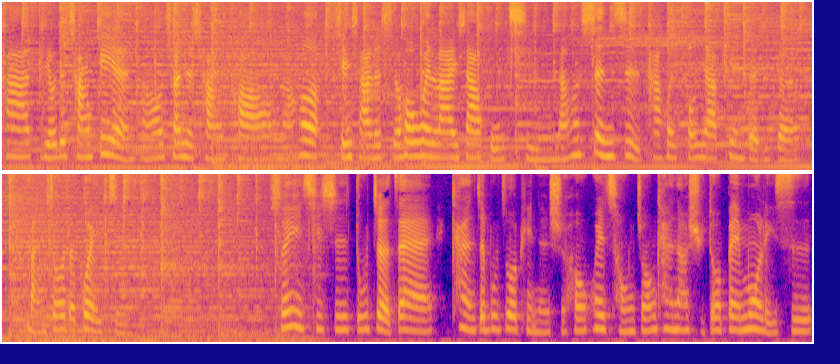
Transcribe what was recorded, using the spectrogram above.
他留着长辫，然后穿着长袍，然后闲暇的时候会拉一下胡琴，然后甚至他会抽鸦片的一个满洲的贵族。所以，其实读者在看这部作品的时候，会从中看到许多被莫里斯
